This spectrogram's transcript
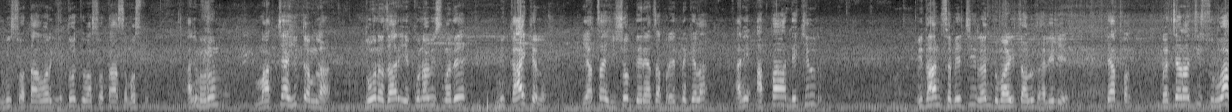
मी स्वतःवर घेतो किंवा स्वतः समजतो. आणि म्हणून मागच्याही टर्मला दोन हजार एकोणावीसमध्ये मी काय केलं? याचा हिशोब देण्याचा प्रयत्न केला आणि आत्ता देखील विधानसभेची रणधुमाळी चालू झालेली आहे. त्या प प्रचाराची सुरुवात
